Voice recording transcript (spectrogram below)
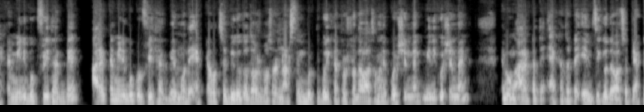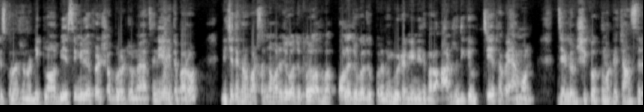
একটা মিনি বুক ফ্রি থাকবে। আরেকটা মিনি বুকও ফ্রি থাকবে। এর মধ্যে একটা হচ্ছে বিগত দশ বছরের নার্সিং ভর্তি পরীক্ষার প্রশ্ন দেওয়া আছে। মানে question bank mini question bank এবং আরেকটাতে এক হাজারটা এমসিকিউ দেওয়া আছে প্র্যাকটিস করার জন্য। ডিপ্লোমা বিএসসি মিডিয়াফের সবগুলোর জন্য আছে। নিয়ে নিতে পারো। নিচে দেখুন হোয়াটসঅ্যাপ নাম্বারে যোগাযোগ করে অথবা কলে যোগাযোগ করে তুমি বইটা নিয়ে নিতে পারো। আর যদি কেউ চেয়ে থাকো এমন যে একজন শিক্ষক তোমাকে চান্সের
